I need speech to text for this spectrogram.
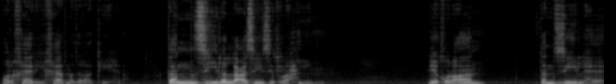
اور خیر ہی خیر نظر آتی ہے۔ تنزیل العزیز الرحیم۔ یہ قرآن تنزیل ہے۔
